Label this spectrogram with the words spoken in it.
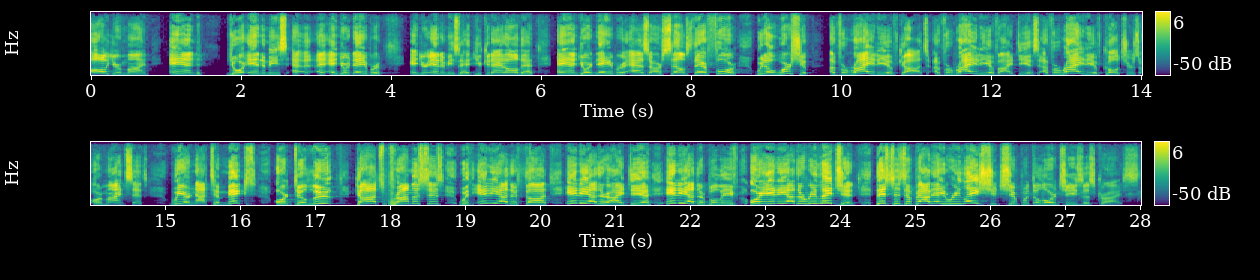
all your mind, and your enemies uh, uh and your neighbor and your enemies. You could add all that. And your neighbor as ourselves. Therefore, we don't worship a variety of gods, a variety of ideas, a variety of cultures or mindsets. We are not to mix or dilute God's promises with any other thought, any other idea, any other belief, or any other religion. This is about a relationship with the Lord Jesus Christ.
